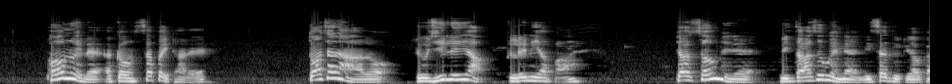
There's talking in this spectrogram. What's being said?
။ဖုန်းတွေလည်းအကုန်ဆက်ပိတ်ထားတယ်။သွားကြတာကတော့လူကြီးလေးယောက်ကလေးနှစ်ယောက်ပါ။ပျောက်ဆုံးနေတဲ့မိသားစုဝင်နဲ့နှိစက်သူတယောက်က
